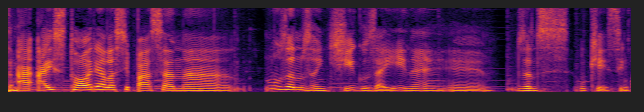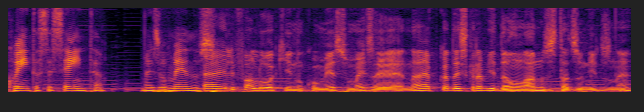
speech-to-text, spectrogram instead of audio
Uhum. a, a história, ela se passa na, nos anos antigos aí, né? É, dos anos, o quê? 50, 60? Mais ou menos? É, ele falou aqui no começo, mas é na época da escravidão lá nos Estados Unidos, né?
